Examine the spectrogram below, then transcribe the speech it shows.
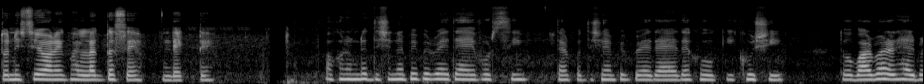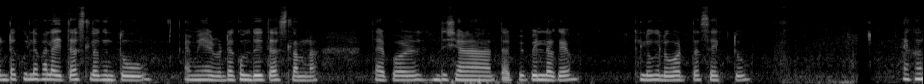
তো নিশ্চয়ই অনেক ভালো লাগতেছে দেখতে। এখন আমরা দিশানার পেঁপের বাড়িতে আয় পড়ছি। তারপর দিশানার পেঁপের বাড়িতে আয় দেখো কি খুশি। তো বারবার হেয়ারব্যান্ডটা খুলে ফেলা দিতে আসলো কিন্তু আমি হেয়ারব্যান্ডটা খুলে দিতে আসলাম না। তারপর দিশানা তার পেঁপের লগে খেলো খেলো করতেছে একটু। এখন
